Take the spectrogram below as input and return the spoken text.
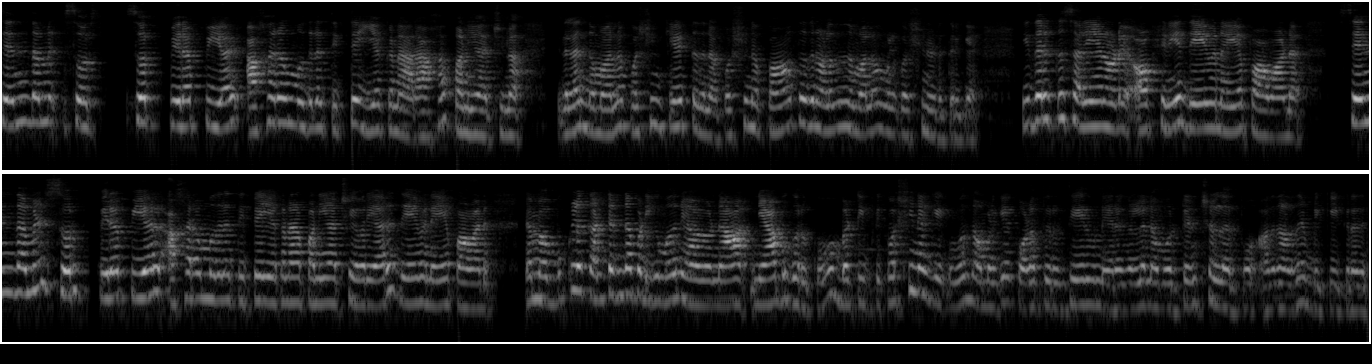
செந்தமிழ் சொற் சொற்பிறப்பியல் அகர முதல திட்ட இயக்குனராக பணியாற்றினார்? இதெல்லாம் இந்த மாதிரிலாம் கொஷின் கேட்டது நான் கொஷினை பார்த்ததுனால தான் இந்த மாதிரிலாம் உங்களுக்கு கொஸ்டின் எடுத்திருக்கேன். இதற்கு சரியான ஆப்ஷனே தேவனைய பாவான. செந்தமிழ் சொற்பிறப்பியல் அகர முதல திட்ட இயக்குனர் பணியாற்றியவர் யாரு? தேவனைய பாவான. நம்ம புக்ல கண்டென்ட்டா படிக்கும்போது ஞாபகம் ஞாபகம் இருக்கும். பட் இப்படி கொஸ்டினை கேட்கும்போது நம்மளுக்கே குழப்பிடும் தேர்வு நேரங்கள்ல நம்ம ஒரு டென்ஷன்ல இருப்போம். அதனாலதான் இப்படி கேட்கறது.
